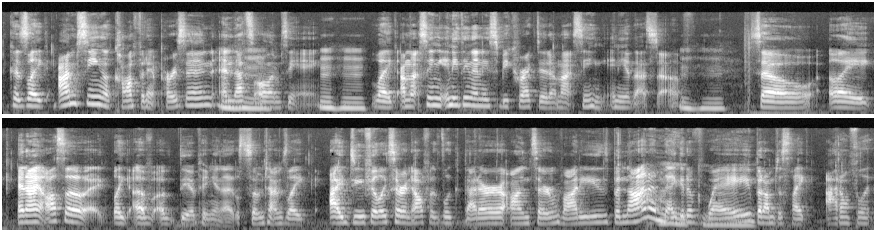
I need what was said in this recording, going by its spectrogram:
because like I'm seeing a confident person and that's mm-hmm. all I'm seeing. Mm-hmm. Like I'm not seeing anything that needs to be corrected. I'm not seeing any of that stuff. Mm-hmm. So like, and I also like of, of the opinion that sometimes like I do feel like certain outfits look better on certain bodies, but not in a negative way. But I'm just like I don't feel like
